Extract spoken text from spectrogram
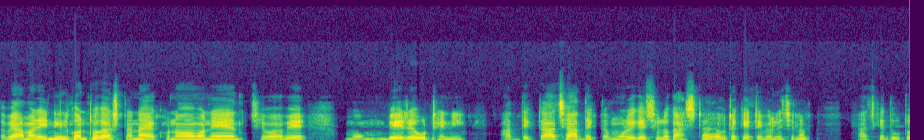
তবে আমার এই নীলকণ্ঠ গাছটা না এখনও মানে সেভাবে বেড়ে ওঠেনি। অর্ধেকটা আছে অর্ধেকটা মরে গেছিল গাছটা, ওটা কেটে ফেলেছিলাম। আজকে দুটো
